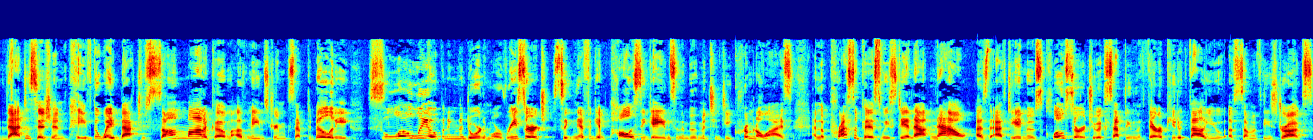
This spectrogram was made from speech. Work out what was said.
That decision paved the way back to some modicum of mainstream acceptability, slowly opening the door to more research, significant policy gains in the movement to decriminalize, and the precipice we stand at now as the FDA moves closer to accepting the therapeutic value of some of these drugs.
